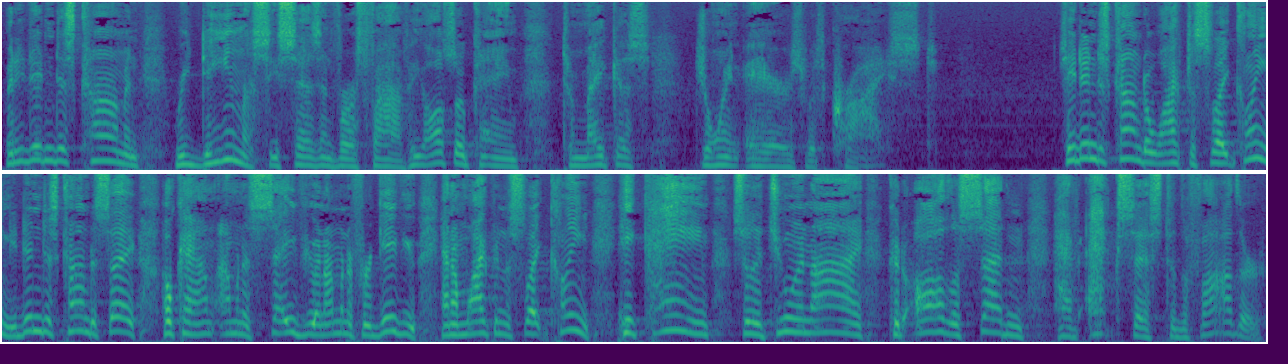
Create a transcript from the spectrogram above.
But he didn't just come and redeem us, he says in verse 5. He also came to make us joint heirs with Christ. So he didn't just come to wipe the slate clean. He didn't just come to say, okay, I'm, I'm going to save you and I'm going to forgive you and I'm wiping the slate clean. He came so that you and I could all of a sudden have access to the Father.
